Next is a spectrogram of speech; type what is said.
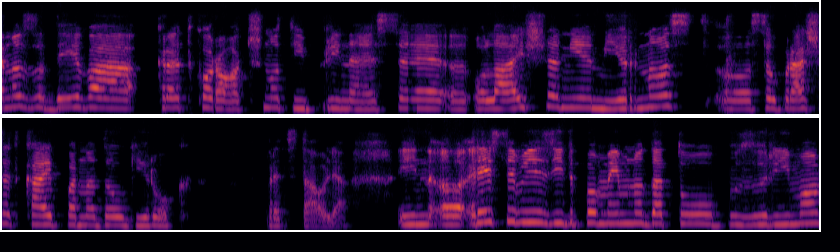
ena zadeva kratkoročno ti prinese uh, olajšanje, mirnost, uh, se vprašati, kaj pa na dolgi rok predstavlja. In uh, res se mi zdi pomembno, da to upozorimo,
